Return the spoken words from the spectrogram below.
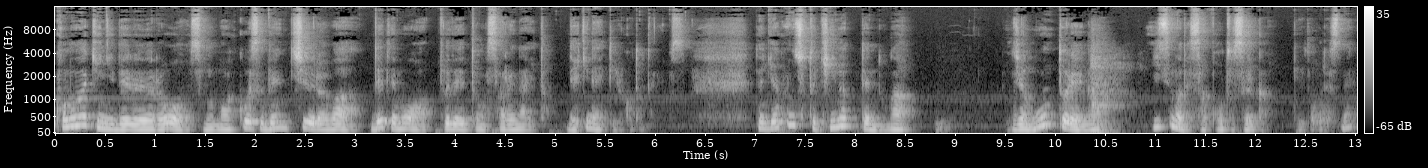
この秋に出るだろう、その MacOS ベンチューラは出てもアップデートされないと、できないということになります。で、逆にちょっと気になってんのが、じゃあモントレーがいつまでサポートするかっていうところですね。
